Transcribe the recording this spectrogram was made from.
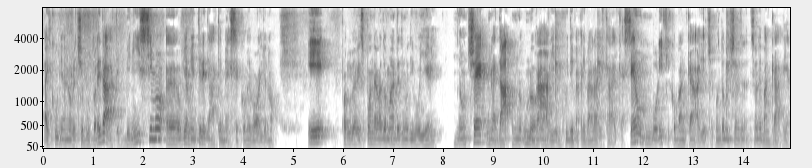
alcuni hanno ricevuto le date, benissimo, eh, ovviamente le date messe come vogliono. E proprio per rispondere alla domanda di uno di voi ieri, non c'è da, un, un, orario in cui deve arrivare la ricarica. Se è un bonifico bancario, cioè con domiciliazione bancaria,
